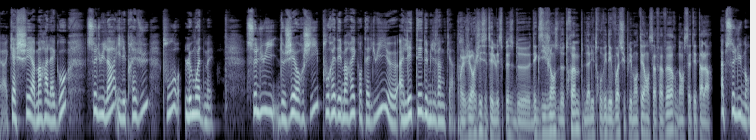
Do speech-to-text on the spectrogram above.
a à Mar-a-Lago, celui-là, il est prévu pour le mois de mai. Celui de Géorgie pourrait démarrer quant à lui euh, à l'été 2024. Oui, Géorgie, c'était l'espèce d'exigence de, Trump d'aller trouver des voies supplémentaires en sa faveur dans cet État-là. Absolument.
